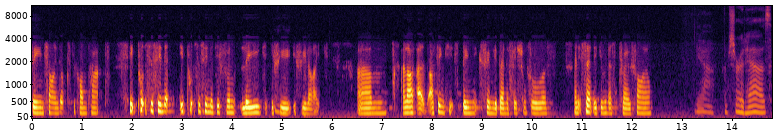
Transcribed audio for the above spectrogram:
being signed up to the compact. It puts us in a, it puts us in a different league, if mm-hmm. you if you like, um, and I, I, I think it's been extremely beneficial for us, and it's certainly given us a profile. Yeah, I'm sure it has.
